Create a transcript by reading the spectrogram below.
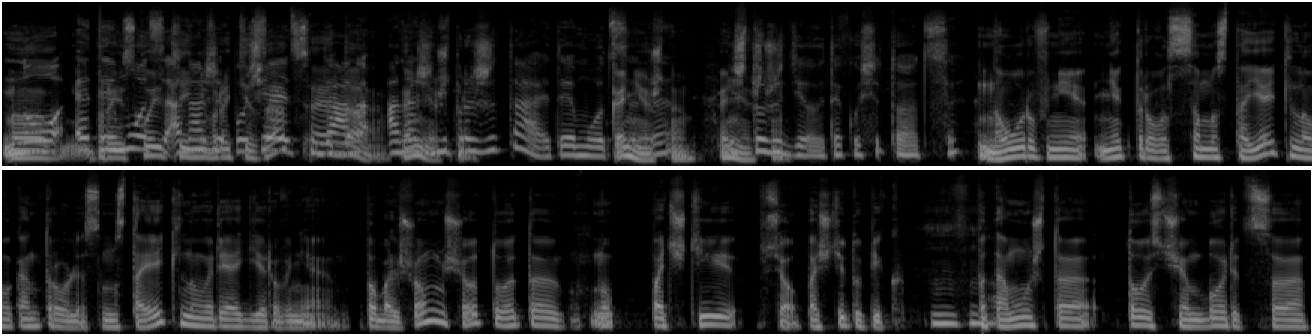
Но А, эта эмоция, она же получается, да, Да, она, она же не прожита, эта эмоция. Конечно, да? конечно. И что же делать в такой ситуации? на уровне некоторого самостоятельного контроля, самостоятельного реагирования, по большому счету, это ну, почти все, почти тупик. Мгм. Потому что то, с чем борется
